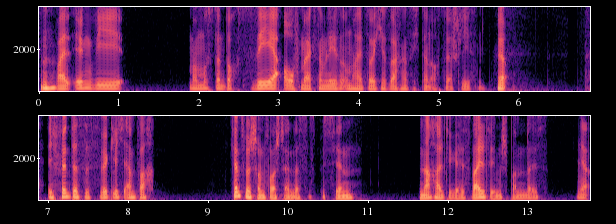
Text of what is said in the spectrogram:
Mhm. weil irgendwie man muss dann doch sehr aufmerksam lesen, um halt solche Sachen sich dann auch zu erschließen. Ich finde, das ist wirklich einfach. Ich kann es mir schon vorstellen, dass es ein bisschen nachhaltiger ist, weil es eben spannender ist. Ja.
